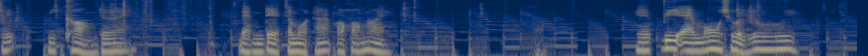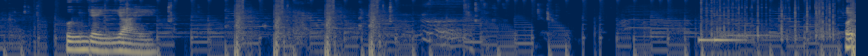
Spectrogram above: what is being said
เฮ้ย มีของด้วย แบนเดดจะหมดฮะ ขอของหน่อย Heavy Ammo เฉยเลยปืนใหญ่ๆเฮ้ย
